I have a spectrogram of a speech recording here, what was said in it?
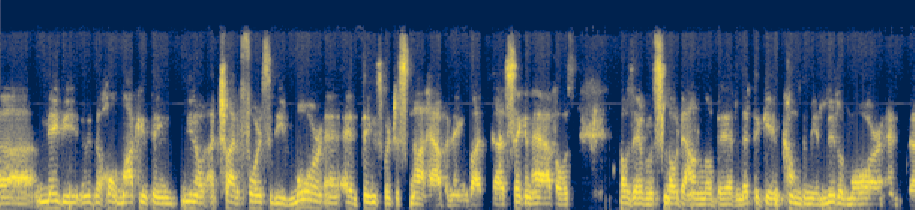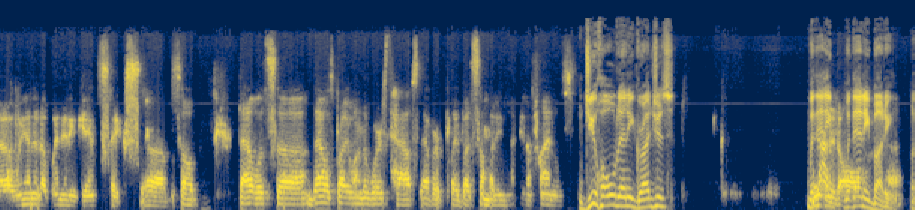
Uh, maybe the whole mocking thing, you know, I tried to force it even more, and, and things were just not happening. But uh, second half, I was I was able to slow down a little bit let the game come to me a little more, and uh, we ended up winning in Game Six. Uh, so that was uh, that was probably one of the worst halves ever played by somebody in the, finals. Do you hold any grudges with not any, at all. with anybody? Uh,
